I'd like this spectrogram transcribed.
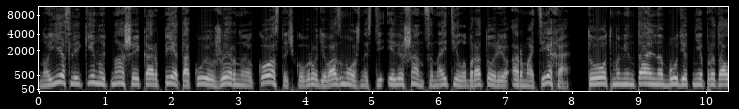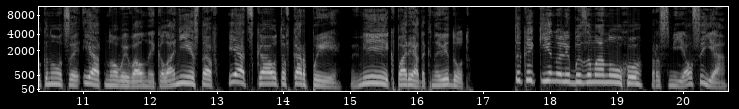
Но если кинуть нашей корпе такую жирную косточку вроде возможности или шанса найти лабораторию Арматеха, тут моментально будет не протолкнуться и от новой волны колонистов, и от скаутов корпы. Вмиг порядок наведут. «Так и кинули бы за мануху», — рассмеялся я.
